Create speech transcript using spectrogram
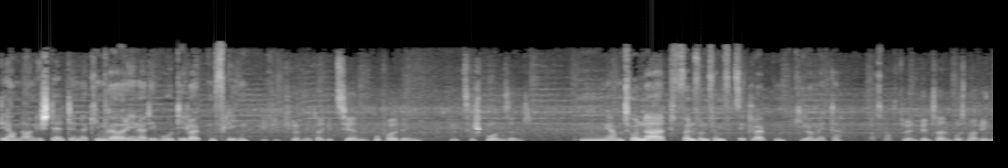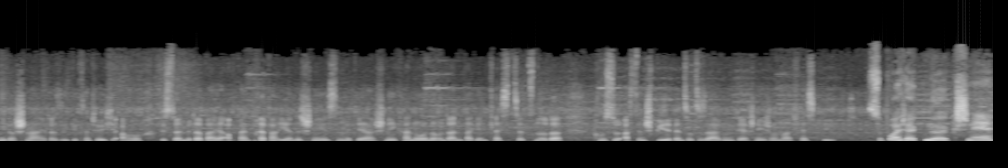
Die haben Angestellte in der Chiemgau Arena, die wo die Leute fliegen. Wie viele Kilometer gibt es hier in Ruhpolding, die zu Spuren sind? Wir haben 155 Kilometer. Was machst du in Wintern, wo es mal weniger schneit? Also gibt es natürlich auch. Bist du dann mit dabei auch beim Präparieren des Schnees mit der Schneekanone und dann bei dem Festsetzen oder kommst du erst ins Spiel, wenn sozusagen der Schnee schon mal fest liegt? Sobald halt genug Schnee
